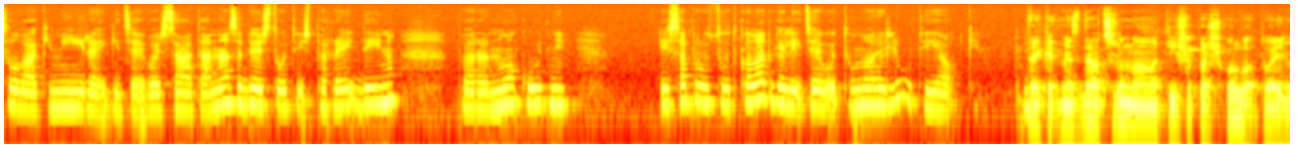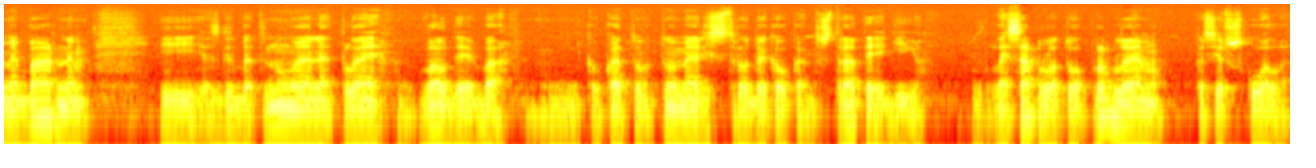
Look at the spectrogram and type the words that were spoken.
cilvēki mīrīgi dzīvoja sātā, nazabiestoties par reidīnu, par nokūtni. Es saprotu, ka Latvijā dzīvot tomēr ir ļoti jauki. Tā, mēs daudz runājam tieši par skolotājiem, bērniem. Es gribētu novēlēt, lai valdība kaut kā to, tomēr izstrādāja kaut kādu stratēģiju, lai saprotu to problēmu, kas ir skolā.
